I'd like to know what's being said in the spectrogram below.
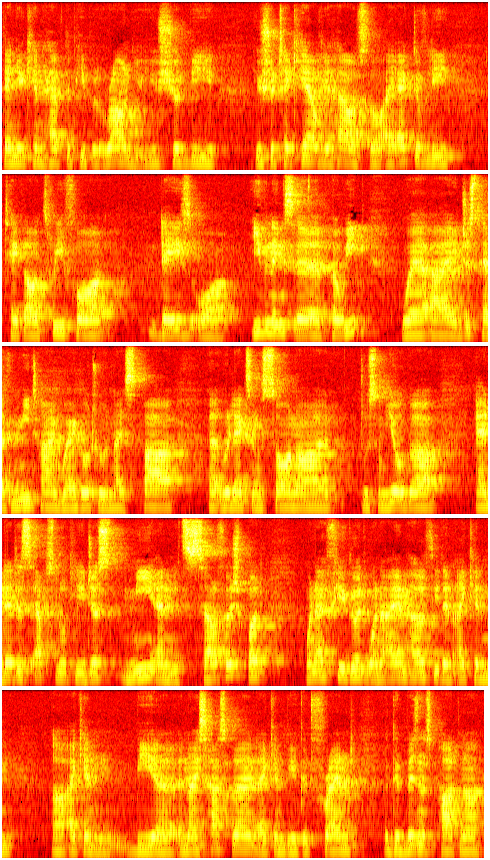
then you can help the people around you. You should be you should take care of your health. So i actively take out three four days or evenings uh, per week where i just have me time where i go to a nice spa uh, relax in a sauna do some yoga. And that is absolutely just me and it's selfish but when i feel good when i am healthy then i can uh, i can be a, a, nice husband i can be a good friend a good business partner.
